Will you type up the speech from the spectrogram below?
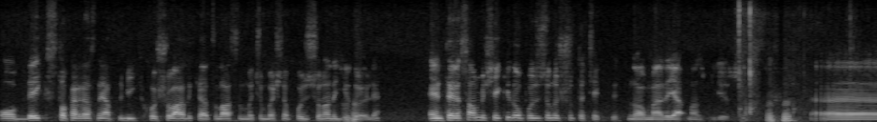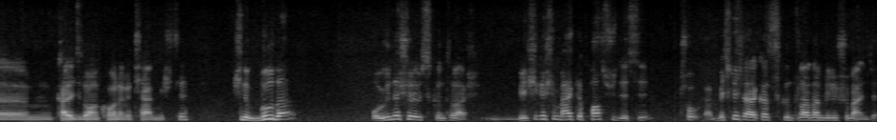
o back stoper arasında yaptığı bir iki koşu vardı ki hatırlarsın maçın başına pozisyona da girdi öyle enteresan bir şekilde o pozisyonu şut da çekti. Normalde yapmaz biliyorsun. Hı hı. Ee, kaleci Doğan Korner'e çelmişti. Şimdi burada oyunda şöyle bir sıkıntı var. Beşiktaş'ın belki pas yüzdesi çok Beşiktaş'la alakalı sıkıntılardan biri şu bence.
